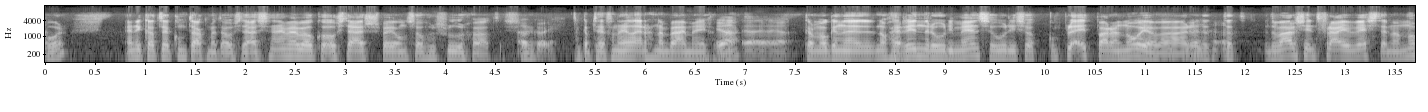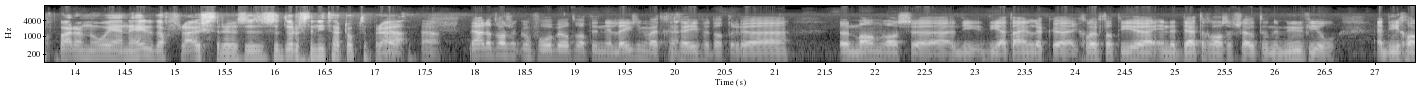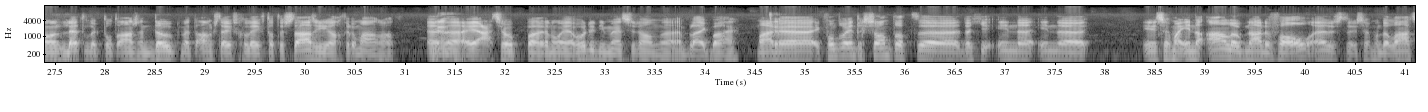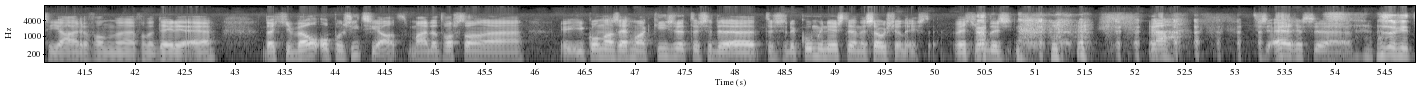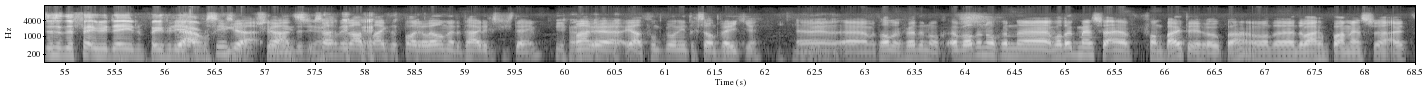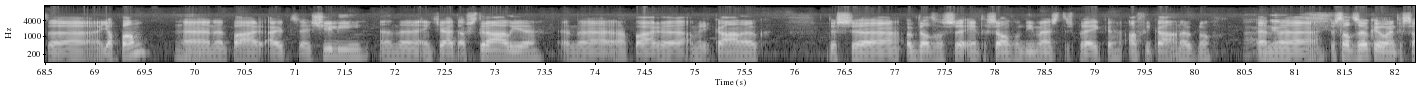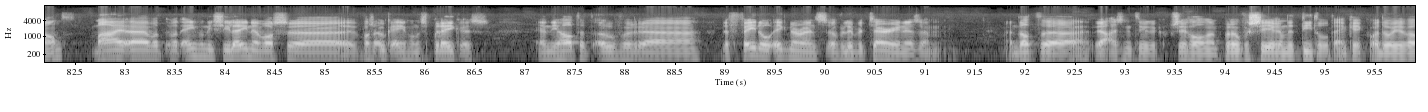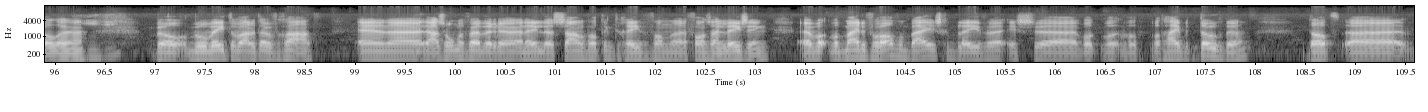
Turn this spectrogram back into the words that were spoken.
En ik had eh, contact met Oost-Duitsers. En we hebben ook Oost-Duitsers bij ons over de vloer gehad. Dus, eh, ik heb het van heel erg nabij meegemaakt. ja, ja, ja. Ik kan me ook in, eh, nog herinneren hoe die mensen, hoe die zo compleet paranoia waren. Dat, dat, dan waren ze in het Vrije Westen en dan nog paranoia en de hele dag fluisteren. Ze, ze durfden niet hardop te praten. ja. ja, dat was ook een voorbeeld wat in de lezing werd gegeven. Dat er een man was eh, die, die uiteindelijk, eh, ik geloof dat hij eh, in de 30 was of zo toen de muur viel. En die gewoon letterlijk tot aan zijn dood met angst heeft geleefd dat de Stasi achter hem aan zat. En Ja. ja, zo paranoia worden die mensen dan blijkbaar. Maar ik vond het wel interessant dat, dat je in de, in, de, in, zeg maar in de aanloop naar de val, hè, dus de, zeg maar de laatste jaren van, van de DDR, dat je wel oppositie had, maar dat was dan. Je, je kon dan zeg maar kiezen tussen de, eh, tussen de communisten en de socialisten. Weet je wel? Dus. ja, het is ergens. eh, Alsof je tussen de VVD en de PvdA ja, precies. Ja. ja, dus ik zag inderdaad gelijk dat parallel met het huidige systeem. Maar eh, ja, dat vond ik wel een interessant weetje. Wat hadden we verder nog? We hadden nog een, we hadden ook mensen van buiten Europa. We hadden, er waren een paar mensen uit Japan. Mhm. En een paar uit Chili. En eentje uit Australië. En een paar Amerikanen ook. Dus eh, ook dat was eh, interessant om die mensen te spreken. Afrikanen ook nog. En, Oké. eh, dus dat is ook heel interessant. Maar wat, wat een van die Chilenen was, was ook een van de sprekers. En die had het over the fatal ignorance of libertarianism. En dat ja, is natuurlijk op zich al een provocerende titel, denk ik. Waardoor je wel, eh, wel wil weten waar het over gaat. En eh, ja, zonder verder eh, een hele samenvatting te geven van, eh, van zijn lezing. Wat, wat mij er vooral van bij is gebleven, is wat, wat, wat, hij betoogde. Dat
